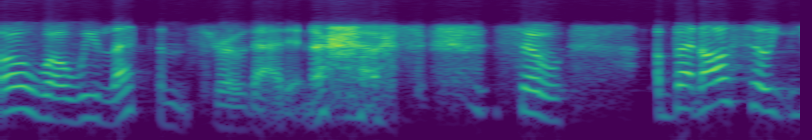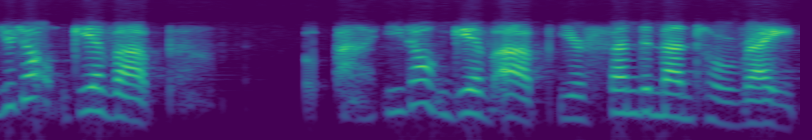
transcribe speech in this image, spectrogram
oh well we let them throw that in our house. So, but also you don't give up. You don't give up your fundamental rights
